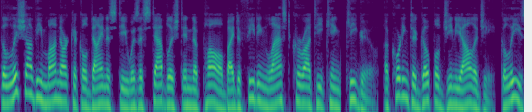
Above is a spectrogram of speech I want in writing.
The Licchavi monarchical dynasty was established in Nepal by defeating last Kirati king Kigu, according to Gopal genealogy, Galis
